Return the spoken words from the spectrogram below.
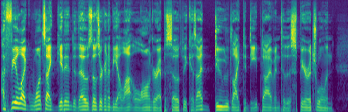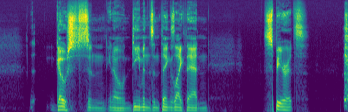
I feel like once I get into those, those are going to be a lot longer episodes because I do like to deep dive into the spiritual and ghosts and you know demons and things like that and spirits.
